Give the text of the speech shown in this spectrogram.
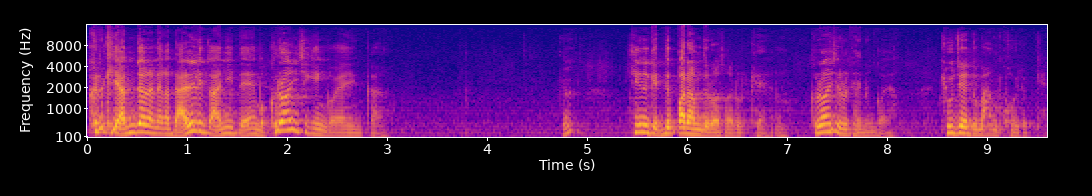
그렇게 얌전한 애가 난리도 아니대. 뭐 그런 식인 거야, 그러니까. 응? 뒤늦게 늦바람 들어서 이렇게 응. 그런 식으로 되는 거야. 교제도 많고 이렇게.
